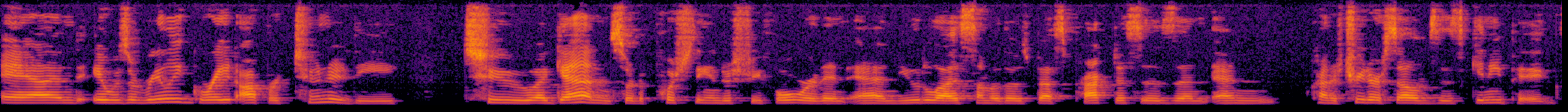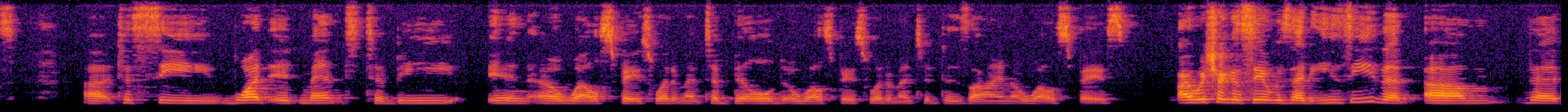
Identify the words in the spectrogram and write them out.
and it was a really great opportunity to again sort of push the industry forward and, and utilize some of those best practices and and kind of treat ourselves as guinea pigs uh, to see what it meant to be in a well space, what it meant to build a well space, what it meant to design a well space. I wish I could say it was that easy that um, that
